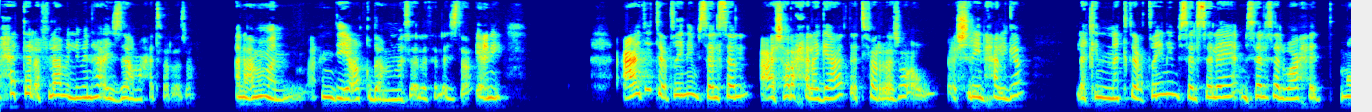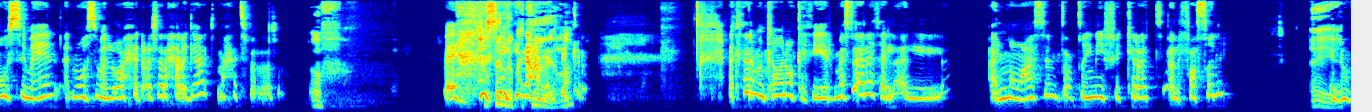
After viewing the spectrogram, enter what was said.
حتى الأفلام اللي منها أجزاء ما حتفرجها أنا عموما عندي عقدة من مسألة الأجزاء. يعني عادي تعطيني مسلسل عشر حلقات أتفرجه أو عشرين حلقة لكن إنك تعطيني مسلسلين مسلسل واحد موسمين الموسم الواحد عشر حلقات ما حتفرجه. ف- انه نعم كثير ها؟ الفكرة أكثر من كونه كثير. مسألة ال- ال- المواسم تعطيني فكرة الفصل أي. إنه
